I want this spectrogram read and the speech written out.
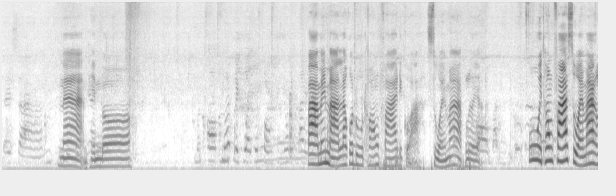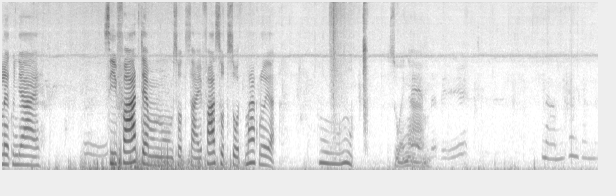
ได้สามน่าเห็นบอมันออกเมื่อเลยกว่าเจะของสิยกได้ปลาไม่หมานเราก็ดูท้องฟ้าดีกว่า สวยมากเลยอะพอมันอยู่อุ้ยท้องฟ้าสวยมากเลยคุณยายเออสีฟ้าแจ่มสดใสฟ้าสดสดๆมากเลยอะอืม สวยงามเด้อเด้อน้ำขึ้นทำไม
